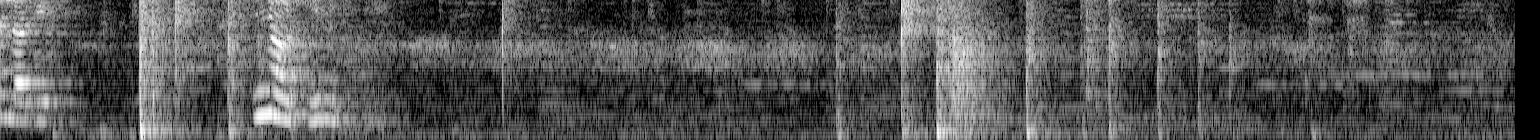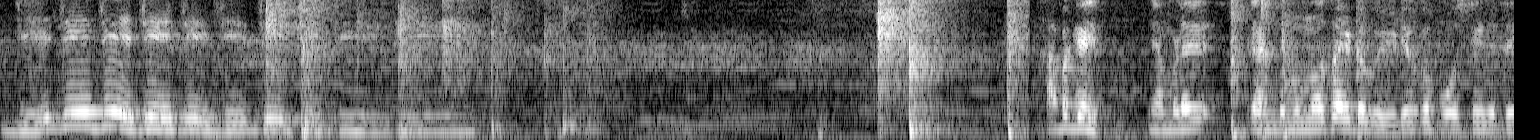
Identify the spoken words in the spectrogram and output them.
ഇല്ലാതെ ഇങ്ങോട്ട് ഇനി. ജെ ജെ ജെ ജെ ജെ ജെ ജെ ജെ ജെ ജെ അപ്പൊ ഗൈസ് നമ്മൾ രണ്ട് മൂന്ന് ദിവസമായിട്ട് വീഡിയോ ഒക്കെ പോസ്റ്റ് ചെയ്തിട്ട്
